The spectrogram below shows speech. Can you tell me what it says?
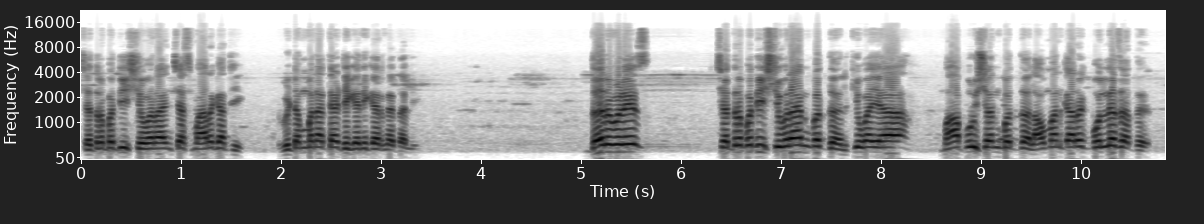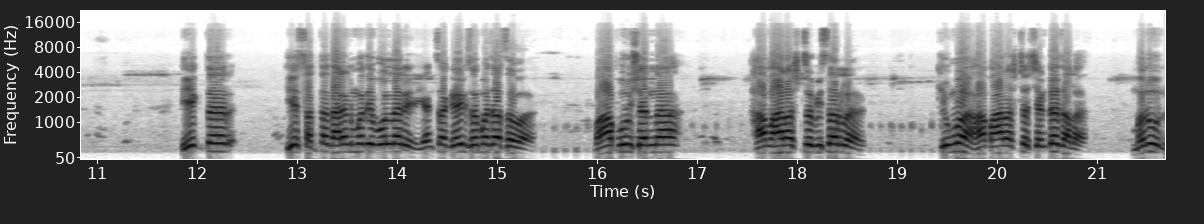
छत्रपती शिवरायांच्या स्मारकाची विटंबना त्या ठिकाणी करण्यात आली. दरवेळेस छत्रपती शिवरायांबद्दल किंवा या महापुरुषांबद्दल अवमानकारक बोललं जातं. एक तर हे सत्ताधाऱ्यांमध्ये बोलणारे यांचा गैरसमज असावा. महापुरुषांना हा महाराष्ट्र विसरला किंवा हा महाराष्ट्र शंड झाला. म्हणून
